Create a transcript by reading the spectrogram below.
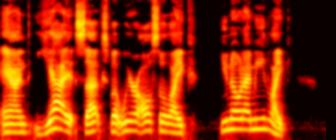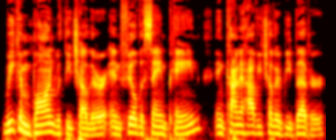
And yeah, it sucks, but we're also like, you know what I mean? Like, we can bond with each other and feel the same pain and kind of have each other be better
